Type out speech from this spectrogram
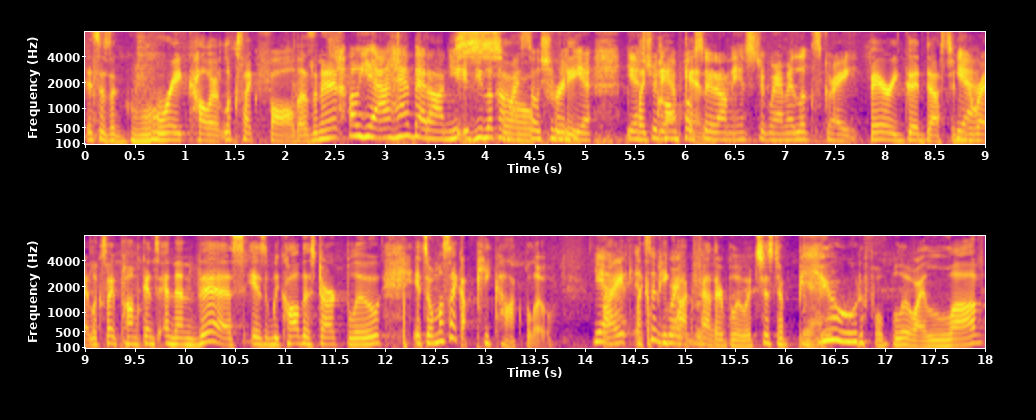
This is a great color. It looks like fall, doesn't it? Oh yeah, I had that on. If you look so on my social pretty. media, Yesterday like I posted it on Instagram. It looks great. Very good, Dustin. Yeah. You're right. Looks like pumpkins. And then this is, we call this dark blue. It's almost like a peacock blue. Yeah, right? Like a, a peacock feather blue. It's just a beautiful yeah. blue I love.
